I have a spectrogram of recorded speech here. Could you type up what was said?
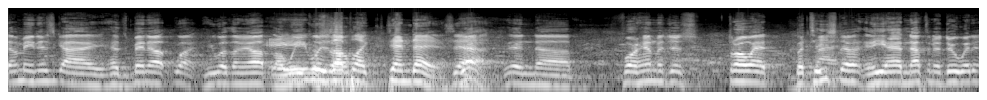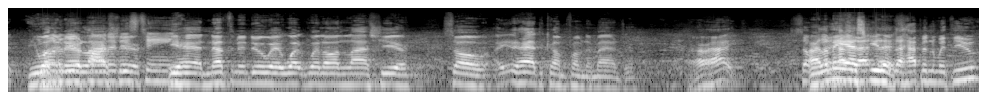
I mean, this guy has been up. What he wasn't up a He week. or was so. up like ten days. Yeah. yeah, and uh, for him to just throw at Bautista, and he had nothing to do with it. He wanna wasn't there last year. this team? He had nothing to do with what went on last year. So it had to come from the manager. All right. So All right, let me ask that- you this. That happened with you,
